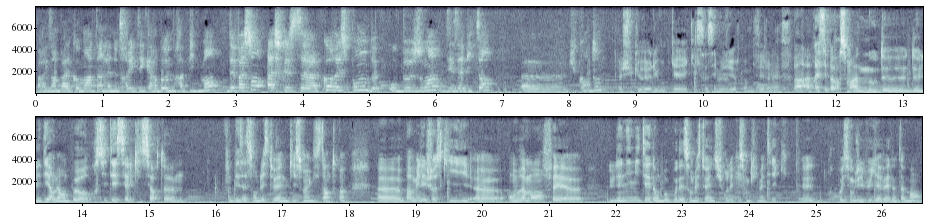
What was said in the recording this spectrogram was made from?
par exemple, à comment atteindre la neutralité carbone rapidement, de façon à ce que ça corresponde aux besoins des habitants euh, du canton. Je suis curieux du coup, quelles, seraient ces mesures, comme disait Jonas Ben, après, c'est pas forcément à nous de, de les dire, mais on peut citer celles qui sortent euh, des assemblées citoyennes qui sont existantes. Quoi. Euh, parmi les choses qui euh, ont vraiment fait euh, l'unanimité dans beaucoup d'assemblées citoyennes sur les questions climatiques, euh, une proposition que j'ai vue, il y avait notamment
